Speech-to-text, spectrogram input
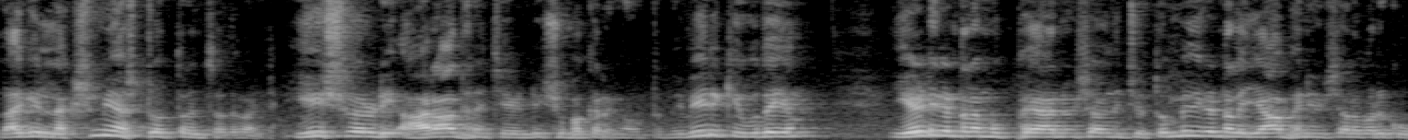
అలాగే లక్ష్మీ అష్టోత్తరం చదవండి. ఈశ్వరుడి ఆరాధన చేయండి. శుభకరంగా ఉంటుంది. వీరికి ఉదయం ఏడు గంటల ముప్పై ఆరు నిమిషాల నుంచి తొమ్మిది గంటల యాభై నిమిషాల వరకు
